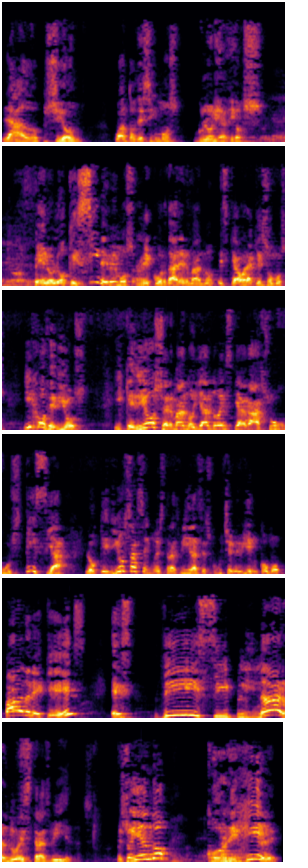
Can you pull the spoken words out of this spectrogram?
la adopción. ¿Cuántos decimos gloria a Dios? Pero lo que sí debemos recordar, hermano, es que ahora que somos hijos de Dios y que Dios, hermano, ya no es que haga su justicia, lo que Dios hace en nuestras vidas, escúcheme bien, como Padre que es, es disciplinar nuestras vidas. ¿Me estoy yendo? Corregir,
